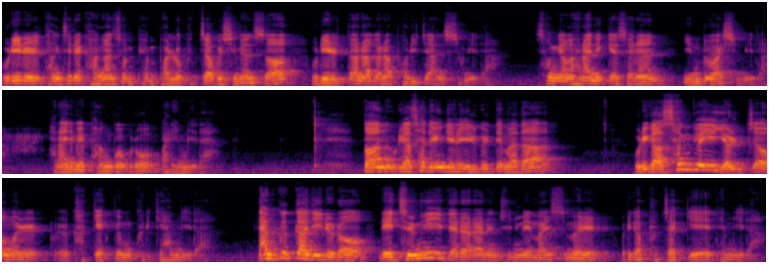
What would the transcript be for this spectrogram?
우리를 당신의 강한 손 편팔로 붙잡으시면서 우리를 떠나거나 버리지 않습니다. 성령 하나님께서는 인도하십니다. 하나님의 방법으로 말입니다. 또한 우리가 사도행전을 읽을 때마다 우리가 선교의 열정을 갖게끔 그렇게 합니다. 땅 끝까지 이르러 내 증인이 되라라는 주님의 말씀을 우리가 붙잡게 됩니다.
